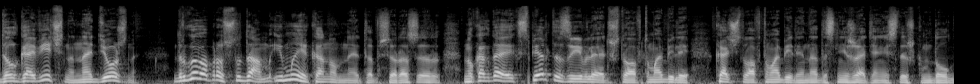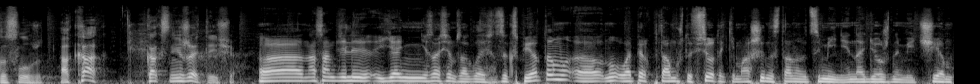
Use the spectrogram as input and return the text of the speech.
долговечно, надежно. Другой вопрос, что да, и мы экономно это все раз. Э, но когда эксперты заявляют, что автомобили, качество автомобилей надо снижать, они слишком долго служат. А как? Как снижать-то еще? А, на самом деле, я не совсем согласен с экспертом. А, ну, во-первых, потому что все-таки машины становятся менее надежными, чем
